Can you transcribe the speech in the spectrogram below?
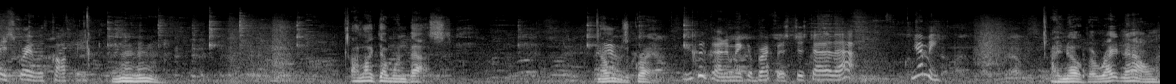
It's great with coffee. I like that one best. That one's great. You could kind of make a breakfast just out of that. Yummy. I know, but right now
